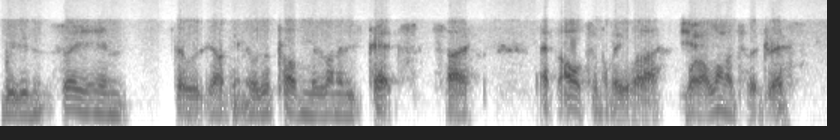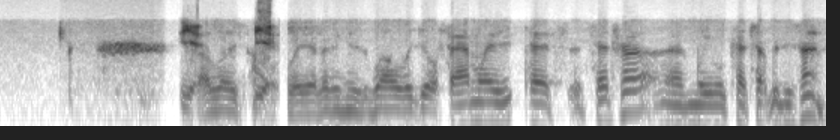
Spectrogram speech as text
we didn't see him, there was, I think there was a problem with one of his pets. So that's ultimately what I Yeah. what I wanted to address. Yeah. So Luke, Yeah. hopefully everything is well with your family, pets, etc., and we will catch up with you soon.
